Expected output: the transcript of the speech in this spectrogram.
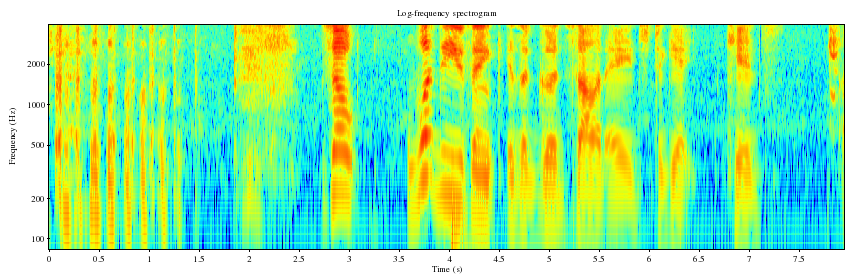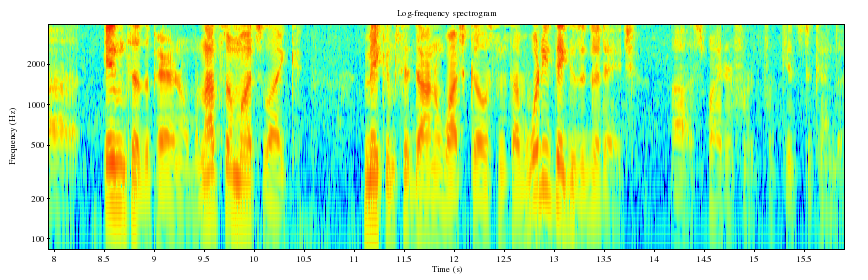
so, what do you think is a good solid age to get kids uh, into the paranormal? Not so much like make them sit down and watch ghosts and stuff. What do you think is a good age, uh, Spider, for, for kids to kind of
